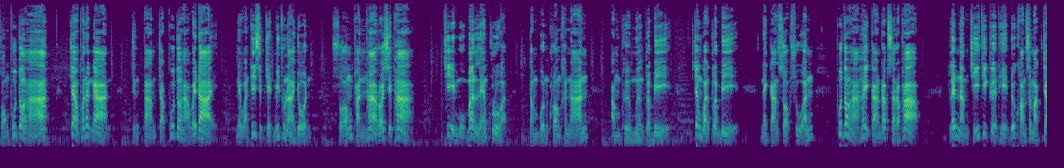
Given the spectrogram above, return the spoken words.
ของผู้ต้องหา เจ้าพนักงานจึงตามจับผู้ต้องหาไว้ได้ ในวันที่ 17 มิถุนายน 2515 ที่หมู่บ้านแหลมกรวด ตำบลคลองขนาน อำเภอเมืองกระบี่ จังหวัดกระบี่ ในการสอบสวน ผู้ต้องหาให้การรับสารภาพ และนำชี้ที่เกิดเหตุด้วยความสมัครใจ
